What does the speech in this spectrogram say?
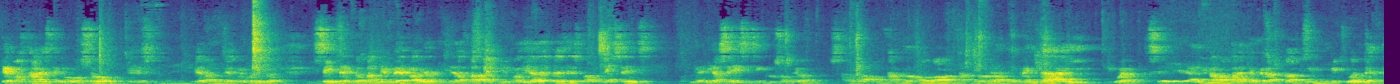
que mostrar este nuevo show, que es, que, que es muy bonito. Se intentó también ver la viabilidad para el mismo día de Reyes, para el día 6, día 6 es incluso peor. O sea, va avanzando, va avanzando la tormenta y, y bueno, se, hay una baja de temperatura muy, muy fuerte,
